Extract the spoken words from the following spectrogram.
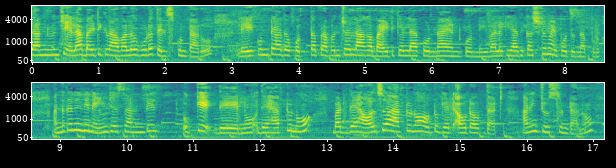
దాని నుంచి ఎలా బయటికి రావాలో కూడా తెలుసుకుంటారు. లేకుంటే అది ఒక కొత్త ప్రపంచం లాగా బయటికి వెళ్ళాక ఉన్నాయనుకోండి వాళ్ళకి అది కష్టం అయిపోతుంది అప్పుడు. అందుకని నేను ఏం చేస్తానంటే okay they know they have to know but they also have to know how to get out of that అని చూస్తుంటాను.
